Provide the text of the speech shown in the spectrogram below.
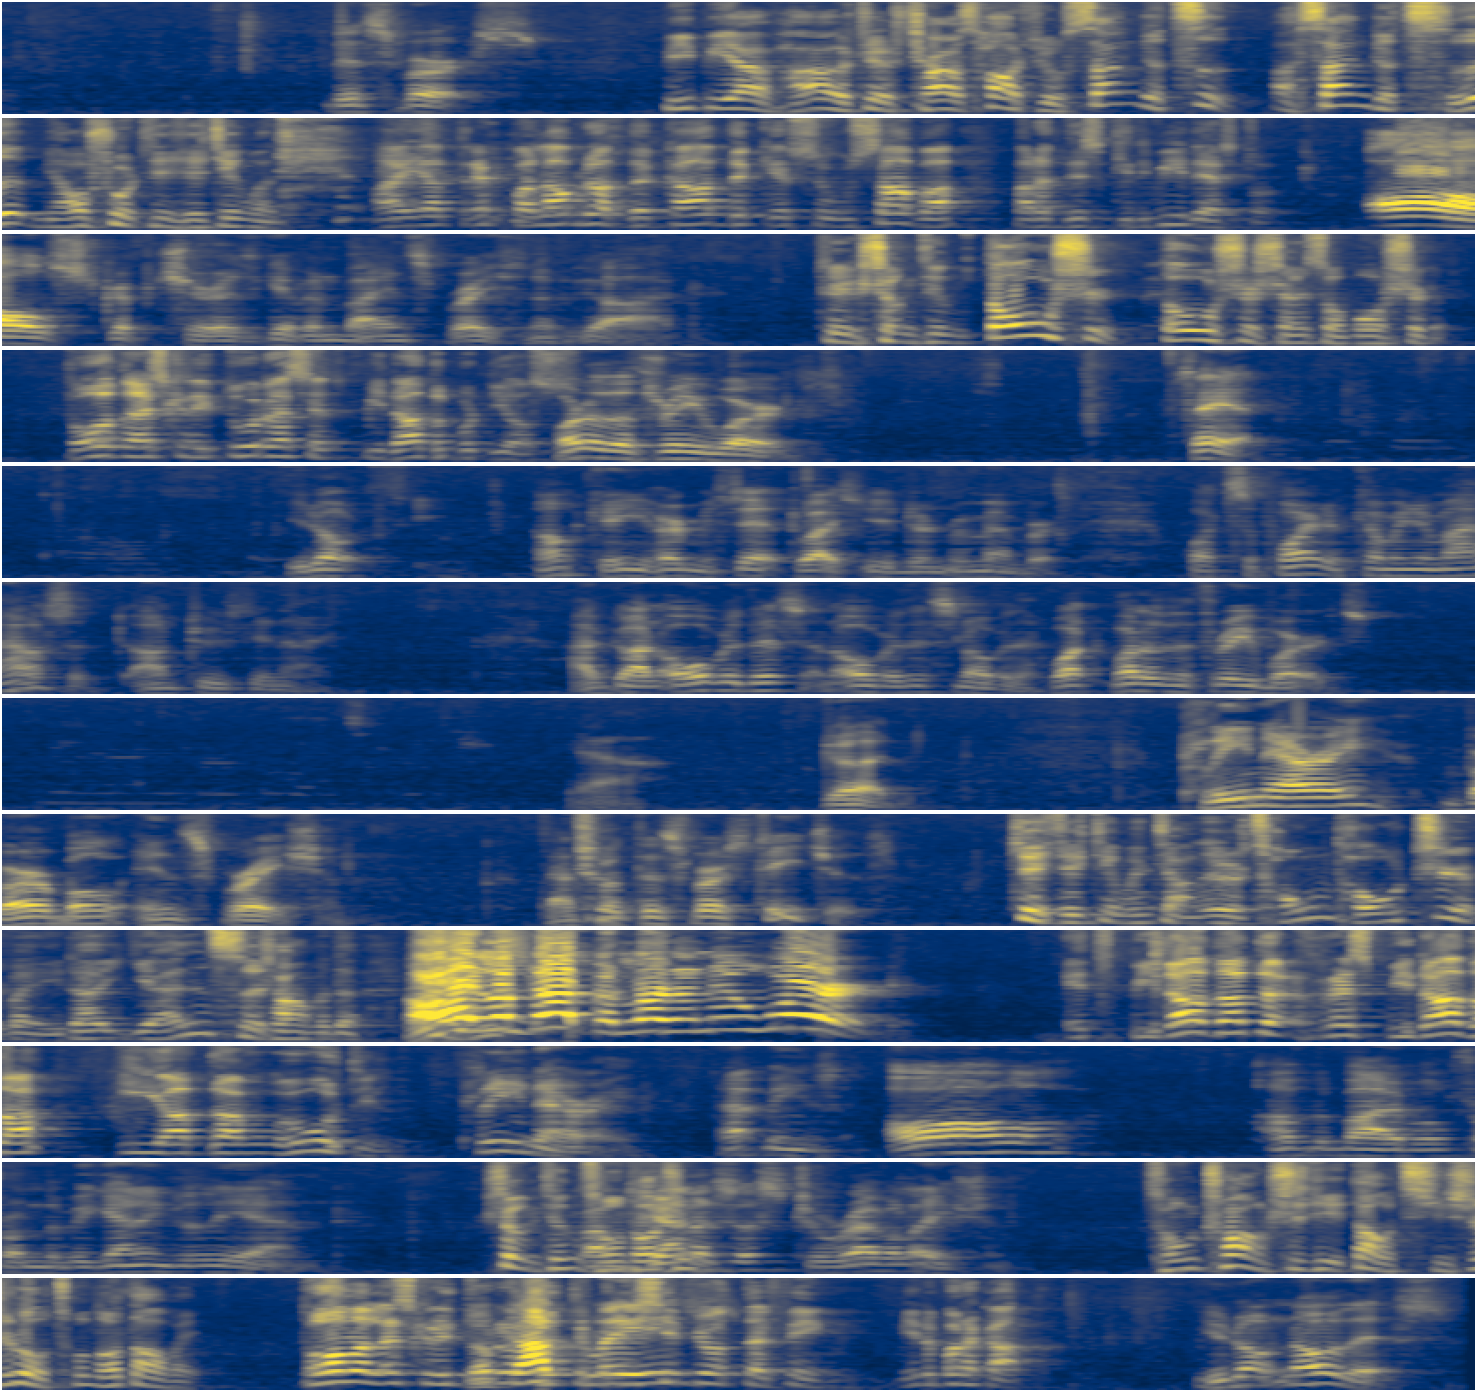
this verse. B B F 还有这个 Charles Hodge 有三个字啊，三个词描述这些经文。 Hay tres palabras de cada que se usaba para describir esto. All scripture is given by inspiration of God. 这个圣经都是都是神所漠视的。 Toda escritura es inspirada por Dios. What are the three words? Say it. You don't. Okay, you heard me say it twice. You didn't remember. What's the point of coming to my house at, on Tuesday night? I've gone over this and over this and over that. What What are the three words? Yeah, good. Plenary verbal inspiration. That's what this verse teaches. 这节经文讲的是从头至尾的言辞上面的。 All right, look up and learn a new word. Inspirada, de- respirada y ada- útil. Plenary. That means all of the Bible from the beginning to the end. 圣经从 From 头至 Genesis to Revelation. 从创世纪到启示录，从头到尾。 Toda la escritura Look up, desde el please. principio hasta el fin. Mira para acá. You don't know this.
